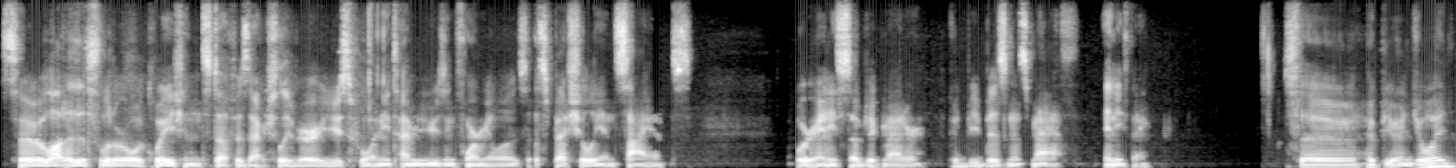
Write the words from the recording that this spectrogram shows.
So a lot of this literal equation stuff is actually very useful anytime you're using formulas, especially in science or any subject matter. Could be business, math, anything. So hope you enjoyed.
